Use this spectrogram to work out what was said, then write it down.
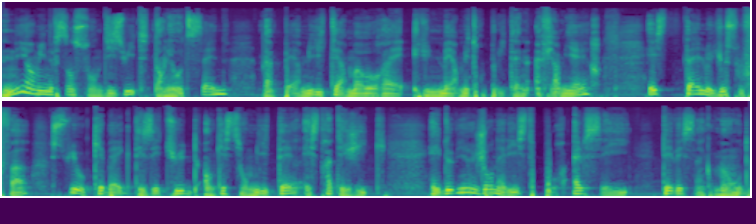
Née en 1978 dans les Hauts-de-Seine, d'un père militaire mahorais et d'une mère métropolitaine infirmière, Estelle Youssoufa suit au Québec des études en questions militaires et stratégiques et devient journaliste pour LCI, TV5 Monde,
